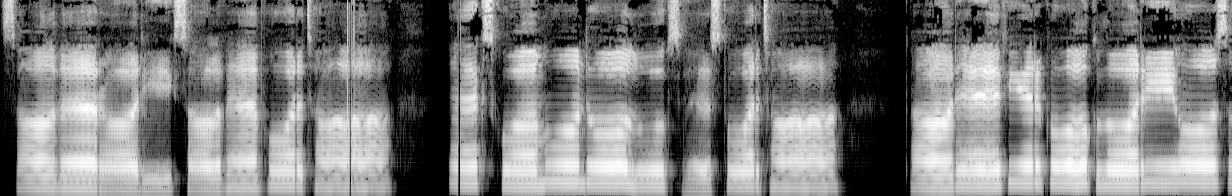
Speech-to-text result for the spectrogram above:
salve radic, salve porta, ex quo mundo lux est torta, Caude Virgo gloriosa,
